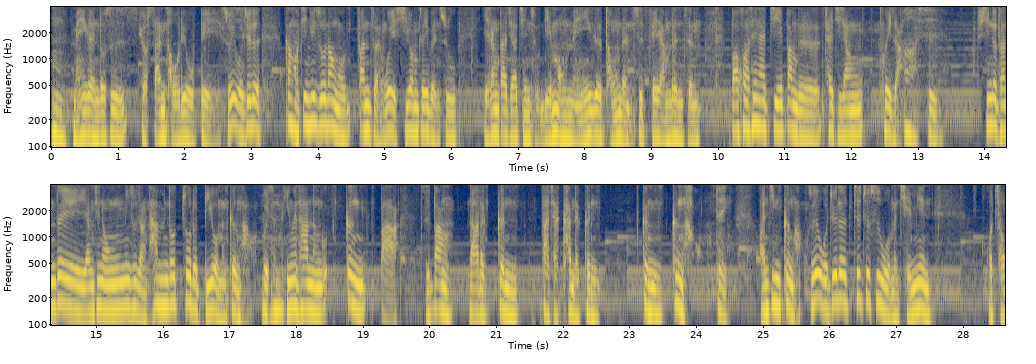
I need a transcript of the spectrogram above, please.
嗯，每一个人都是有三头六臂，所以我觉得刚好进去之后让我翻转。我也希望这一本书也让大家清楚，联盟每一个同仁是非常认真，包括现在接棒的蔡其昌会长啊，是新的团队杨清龙秘书长，他们都做的比我们更好。为什么？因为他能够更把职棒拉得更大家看得更更更好。对，环境更好，所以我觉得这就是我们前面，我从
